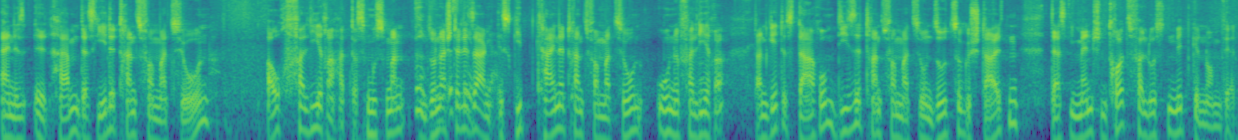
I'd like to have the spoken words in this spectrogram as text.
eine, äh, haben, dass jede Transformation auch Verlierer hat. Das muss man an so einer Stelle sagen. Es gibt keine Transformation ohne Verlierer. Dann geht es darum, diese Transformation so zu gestalten, dass die Menschen trotz Verlusten mitgenommen werden.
